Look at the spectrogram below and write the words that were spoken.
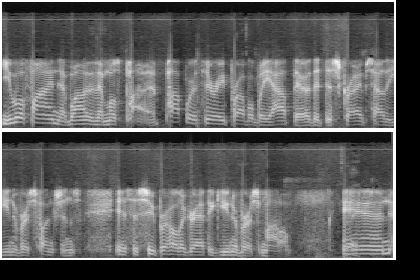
you will find that one of the most po- popular theory probably out there that describes how the universe functions is the super holographic universe model, and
